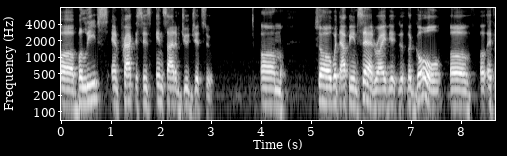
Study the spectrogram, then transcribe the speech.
uh, beliefs and practices inside of jujitsu. Um, so with that being said, right, the, the goal of, of if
